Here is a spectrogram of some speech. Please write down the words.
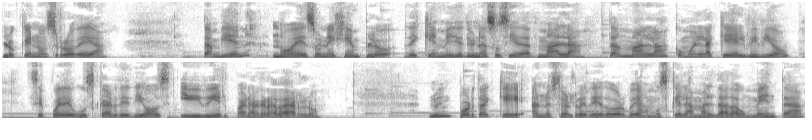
lo que nos rodea. También Noé es un ejemplo de que en medio de una sociedad mala, tan mala como en la que él vivió, se puede buscar de Dios y vivir para agradarlo. No importa que a nuestro alrededor veamos que la maldad aumenta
